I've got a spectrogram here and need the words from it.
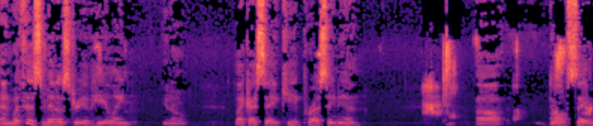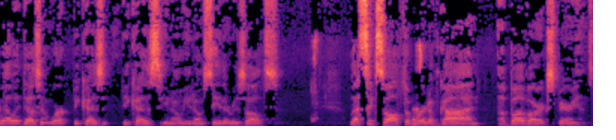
And with this ministry of healing, you know, like I say, keep pressing in. Uh, don't say, "Well, it doesn't work because because you know you don't see the results." Let's exalt the Word of God above our experience.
